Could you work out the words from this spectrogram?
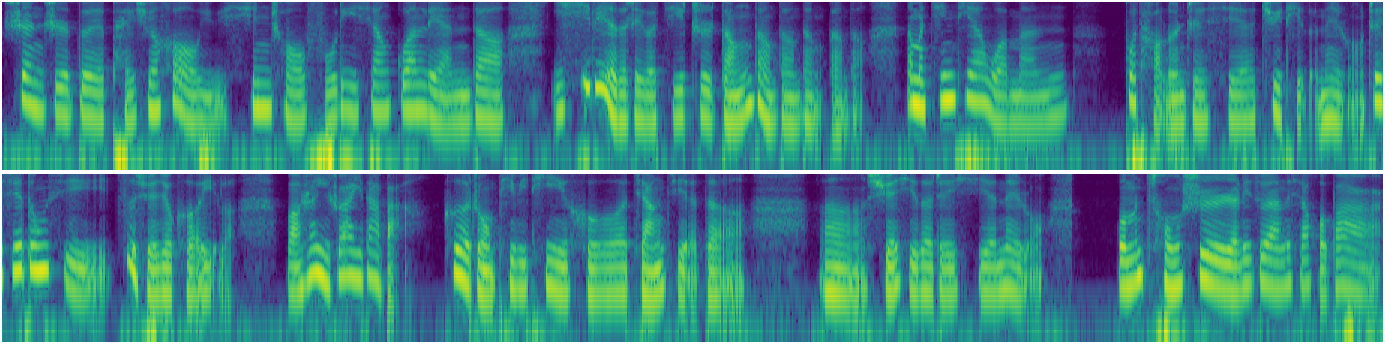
甚至对培训后与薪酬福利相关联的一系列的这个机制等等等等等等。那么今天我们不讨论这些具体的内容，这些东西自学就可以了，网上一抓一大把。各种 PPT 和讲解的，嗯，学习的这些内容，我们从事人力资源的小伙伴儿，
